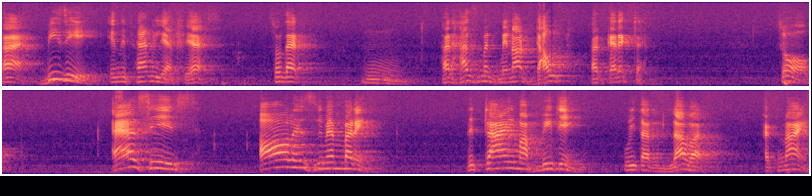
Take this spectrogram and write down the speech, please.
uh, busy in the family affairs so that mm, her husband may not doubt her character. So, as she is always remembering the time of meeting with her lover at night,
